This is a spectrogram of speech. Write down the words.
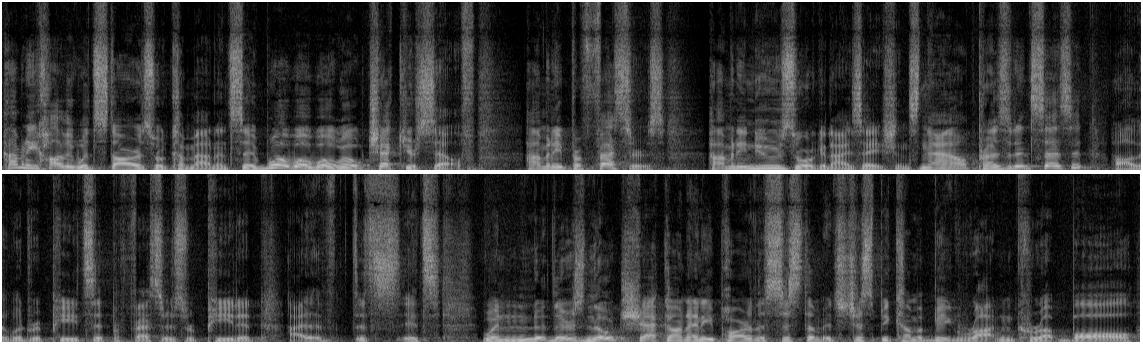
How many Hollywood stars will come out and say, whoa, whoa, whoa, whoa, check yourself? How many professors? How many news organizations? Now, president says it, Hollywood repeats it, professors repeat it. I, it's, it's when n- there's no check on any part of the system, it's just become a big, rotten, corrupt ball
